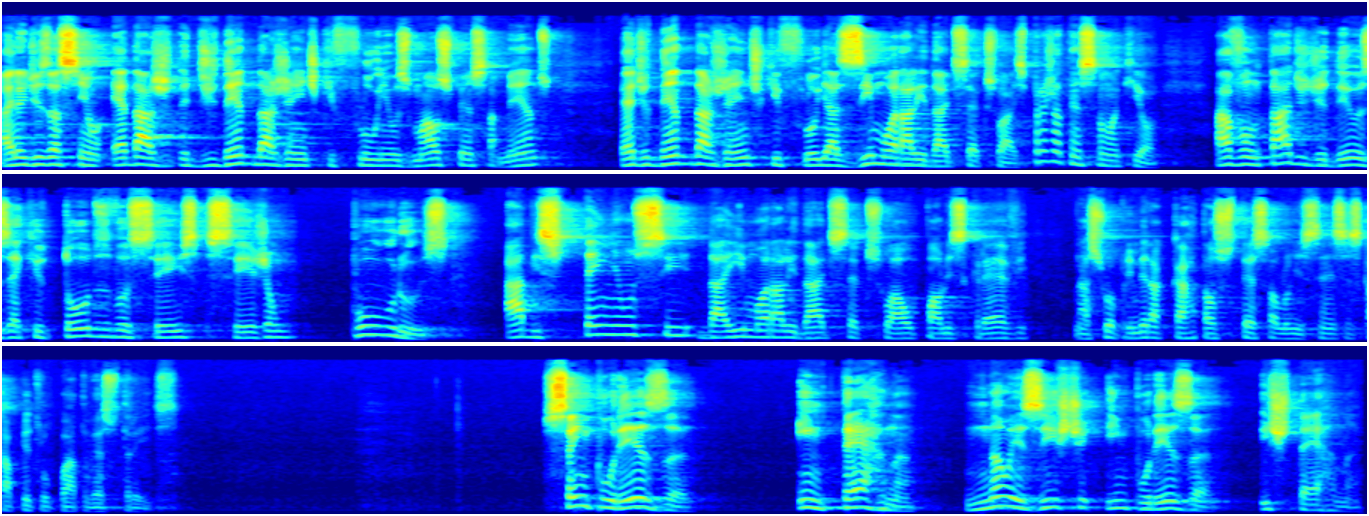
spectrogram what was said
Aí ele diz assim, ó, é da, de dentro da gente que fluem os maus pensamentos, é de dentro da gente que flui as imoralidades sexuais. Preste atenção aqui, ó. A vontade de Deus é que todos vocês sejam puros. Abstenham-se da imoralidade sexual, Paulo escreve na sua primeira carta aos Tessalonicenses, capítulo 4, verso 3. Sem pureza interna, não existe impureza externa.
